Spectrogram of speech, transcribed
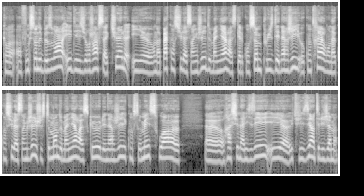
comment, en fonction des besoins et des urgences actuelles. Et on n'a pas conçu la 5G de manière à ce qu'elle consomme plus d'énergie. Au contraire, on a conçu la 5G justement de manière à ce que l'énergie consommée soit rationalisée et utilisée intelligemment.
